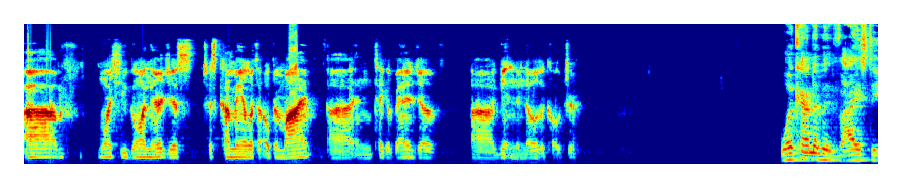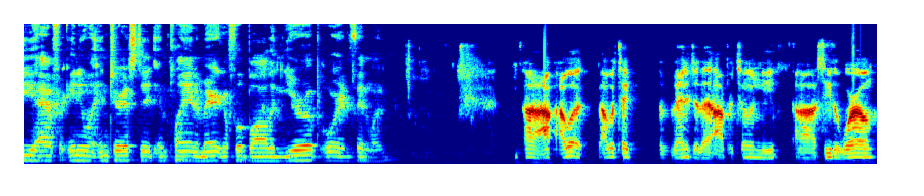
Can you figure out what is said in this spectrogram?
Um, once you go in there, just just come in with an open mind uh, and take advantage of uh, getting to know the culture. What kind of advice do you have for anyone interested in playing American football in Europe or in Finland? Uh, I, I, would I would take advantage of that opportunity, uh, see the world,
